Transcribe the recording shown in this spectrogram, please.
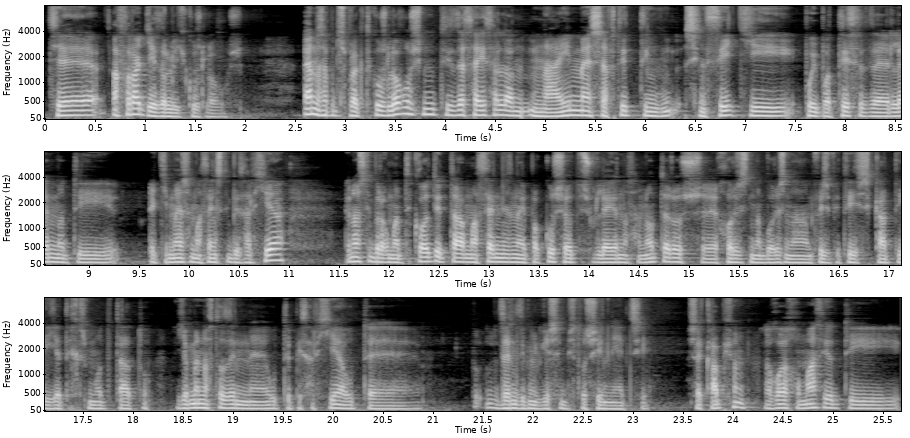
και αφορά και ιδεολογικούς λόγους. Ένας από τους πρακτικούς λόγους είναι ότι δεν θα ήθελα να είμαι σε αυτή τη συνθήκη που υποτίθεται λέμε ότι εκεί μέσα μαθαίνεις την πειθαρχία, ενώ στην πραγματικότητα μαθαίνεις να υπακούσει ό,τι σου λέει ένας ανώτερος ε, χωρίς να μπορείς να αμφισβητήσεις κάτι για τη χρησιμότητά του. Για μένα αυτό δεν είναι ούτε πειθαρχία, ούτε δεν δημιουργείς εμπιστοσύνη έτσι σε κάποιον. Εγώ έχω μάθει ότι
